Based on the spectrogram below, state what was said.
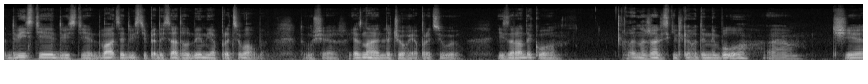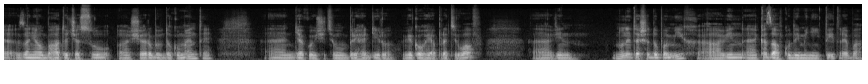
200, 220, 250 годин я працював би. Тому що я знаю, для чого я працюю і заради кого. Але, на жаль, скільки годин не було. е, Ще зайняло багато часу, е, що я робив документи. Е, Дякуючи цьому бригадіру, в якого я працював. Е, Він ну, не те, що допоміг, а він е, казав, куди мені йти треба.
